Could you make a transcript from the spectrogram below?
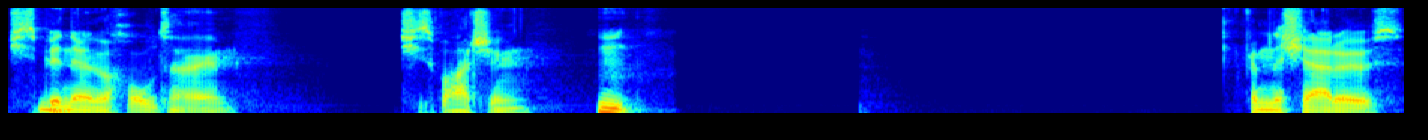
She's been there the whole time. She's watching Hmm. From the shadows.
